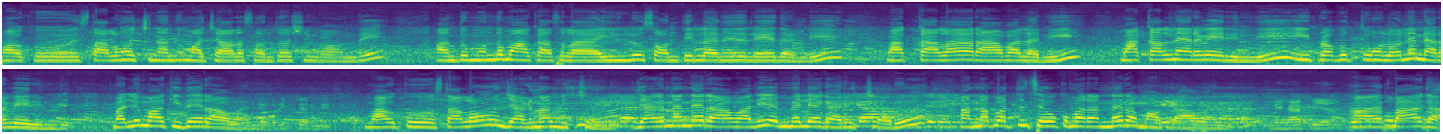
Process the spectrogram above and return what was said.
మాకు స్థలం వచ్చినందుకు మాకు చాలా సంతోషంగా ఉంది. అంతకుముందు మాకు అసలు ఇల్లు సొంత ఇల్లు అనేది లేదండి. మాకు కళ రావాలని మా కళ నెరవేరింది. ఈ ప్రభుత్వంలోనే నెరవేరింది. మళ్ళీ మాకు ఇదే రావాలి. మాకు స్థలం జగనన్న ఇచ్చాడు. జగనన్నే రావాలి ఎమ్మెల్యే గారు ఇచ్చారు. అన్నపత్తిన శివకుమార్ అన్నే మాకు రావాలి. బాగా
